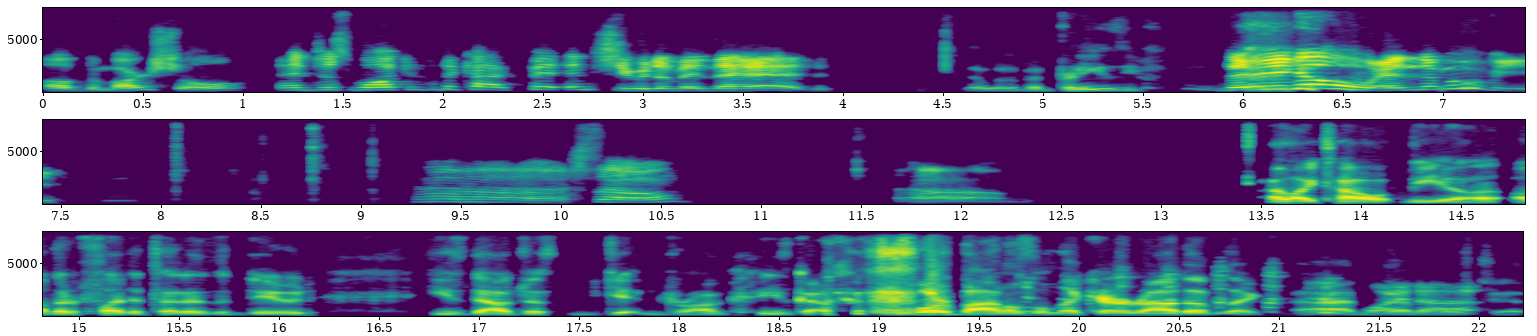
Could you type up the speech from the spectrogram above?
of the marshal and just walk into the cockpit and shoot him in the head. It would have been pretty easy. There you go, in the movie. Uh, so, um, I liked how the uh, other flight attendant, the dude, he's now just getting drunk. He's got four bottles of liquor around him. Like, I'm Why done not? with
